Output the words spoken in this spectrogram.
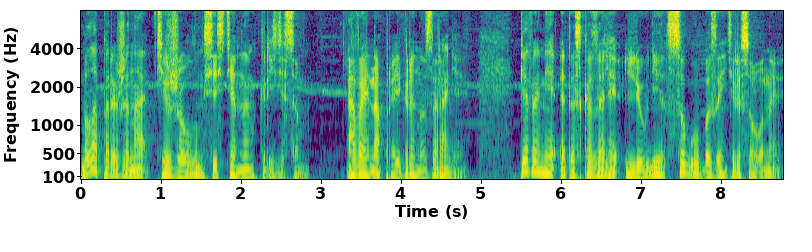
была поражена тяжелым системным кризисом, а война проиграна заранее. Первыми это сказали люди сугубо заинтересованные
